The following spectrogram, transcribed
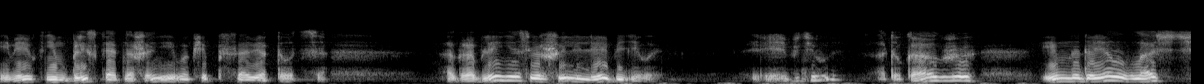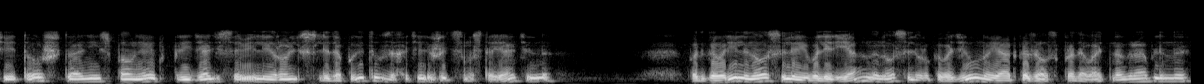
имею к ним близкое отношение и вообще посоветоваться. Ограбление совершили Лебедевы. Лебедевы? А то как же... Им надоело власть и то, что они исполняют при дяде Савелии роль следопытов, захотели жить самостоятельно, Подговорили Носеля и Валерьяна, Носель руководил, но я отказался продавать награбленное,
